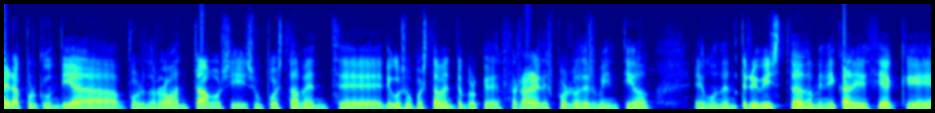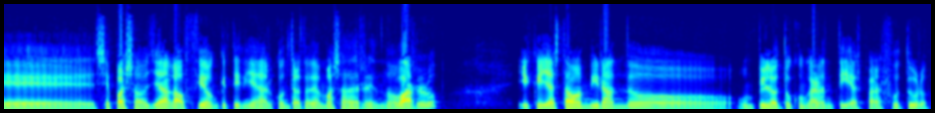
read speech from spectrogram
era porque un día pues nos levantamos y supuestamente, digo supuestamente porque Ferrari después lo desmintió, en una entrevista dominical decía que se pasó ya la opción que tenía el contrato de masa de renovarlo y que ya estaban mirando un piloto con garantías para el futuro.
